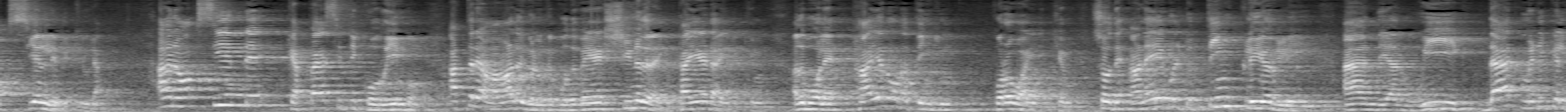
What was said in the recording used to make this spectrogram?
ഓക്സിജൻ ലഭിക്കില്ല അങ്ങനെ ഓക്സിജന്റെ കപ്പാസിറ്റി കുറയുമ്പോൾ അത്തരം ആളുകൾക്ക് പൊതുവെ ക്ഷീണിതരായിരിക്കും ടയേർഡായിരിക്കും അതുപോലെ ഹയർ ഓർഡർ തിങ്കിങ് കുറവായിരിക്കും so they unable to think clearly and they are weak that medical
